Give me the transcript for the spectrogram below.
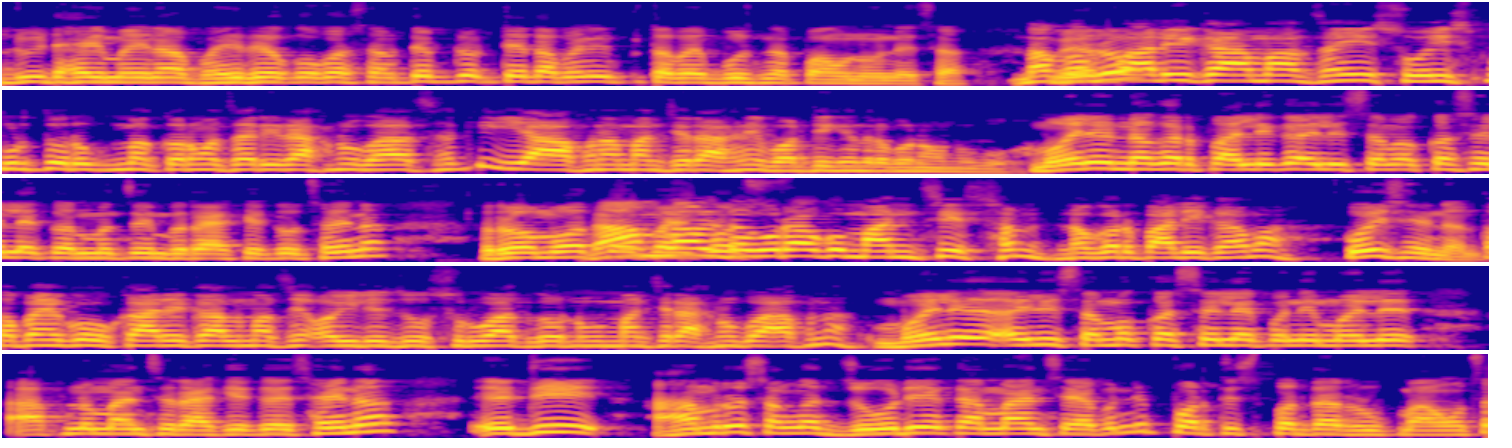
दुई ढाई महिना भइरहेको अवस्थामा त्यो त्यता पनि तपाईँ बुझ्न पाउनुहुनेछ। नगरपालिकामा चाहिँ स्वस्फूर्त रूपमा कर्मचारी राख्नु भएको छ कि या आफ्ना मान्छे राख्ने भर्ती केन्द्र बनाउनु भयो? मैले नगरपालिका अहिलेसम्म कसैलाई कर्मचारी राखेको छैन र म डगुराको मान्छे छन् नगरपालिकामा? कोही छैनन्। तपाईँको कार्यकालमा चाहिँ अहिले जो सुरुवात गर्नु मान्छे राख्नुभयो आफ्ना? मैले अहिलेसम्म कसैलाई पनि मैले आफ्नो मान्छे राखेकै छैन। यदि हाम्रोसँग जोडिएका मान्छे पनि प्रतिस्पर्धा रूपमा आउँछ।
